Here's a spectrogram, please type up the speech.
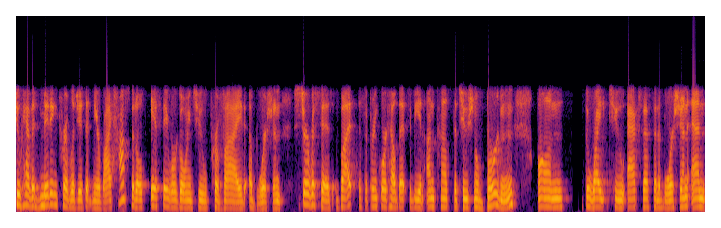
to have admitting privileges at nearby hospitals if they were going to provide abortion services. But the Supreme Court held that to be an unconstitutional burden on the right to access an abortion. And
